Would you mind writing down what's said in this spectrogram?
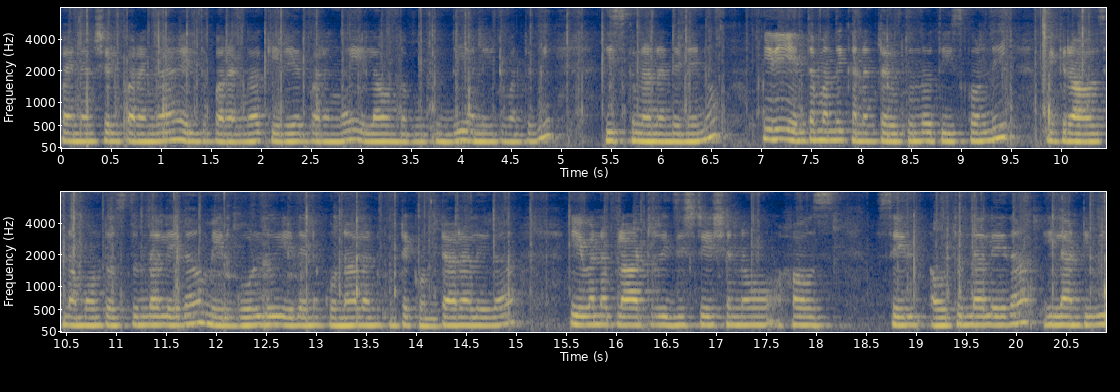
ఫైనాన్షియల్ పరంగా హెల్త్ పరంగా కెరియర్ పరంగా ఎలా ఉండబోతుంది అనేటువంటిది తీసుకున్నానండి నేను. ఇది ఎంతమంది కనెక్ట్ అవుతుందో తీసుకోండి. మీకు రావాల్సిన అమౌంట్ వస్తుందా లేదా? మీరు గోల్డ్ ఏదైనా కొనాలనుకుంటే కొంటారా లేదా? ఏమైనా ప్లాట్ రిజిస్ట్రేషన్ హౌస్ సేల్ అవుతుందా లేదా? ఇలాంటివి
